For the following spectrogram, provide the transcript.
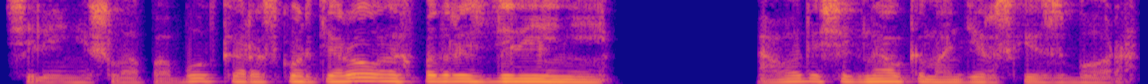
В селении шла побудка расквартированных подразделений. А вот и сигнал командирский сбор.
